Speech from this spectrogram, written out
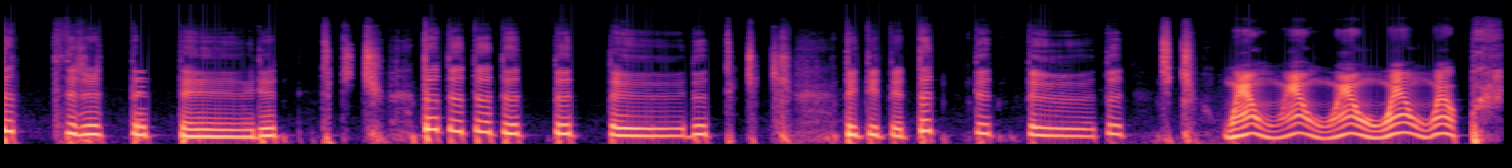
ตึ๊ดตึ๊ดตึ๊ดตึ๊ดตึ๊ดตึ๊ดตึ๊ดตึ๊ดตึ๊ดตึ๊ดตึ๊ดตึ๊ดตึ๊ดตึ๊ดตึ๊ดตึ๊ดตึ๊ดแววแววแววแววแววพา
